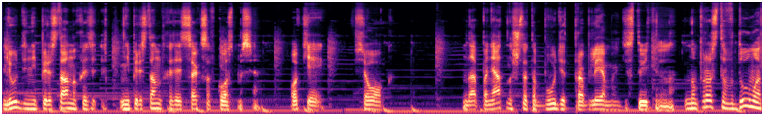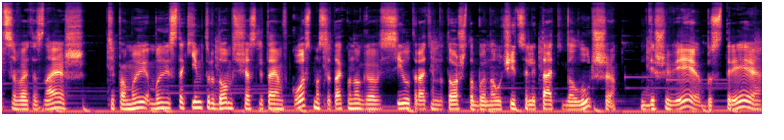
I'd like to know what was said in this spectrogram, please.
люди не перестанут хотеть, не перестанут хотеть секса в космосе. Окей, все ок. Да, понятно, что это будет проблемой, действительно. Но просто вдуматься в это, знаешь, типа мы, мы с таким трудом сейчас летаем в космос и так много сил тратим на то, чтобы научиться летать туда лучше, дешевее, быстрее,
